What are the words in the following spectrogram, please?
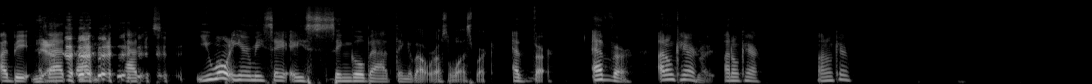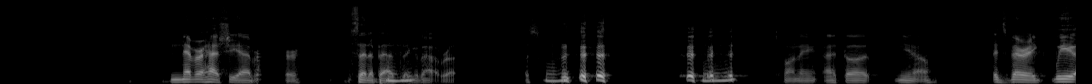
I'd be yeah. that, that that's you won't hear me say a single bad thing about Russell Westbrook ever, ever. I don't care. Right. I don't care. I don't care. Never has she ever said a bad Mm-hmm. thing about Russ. Mhm. Mhm. It's funny. I thought, you know, it's very we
